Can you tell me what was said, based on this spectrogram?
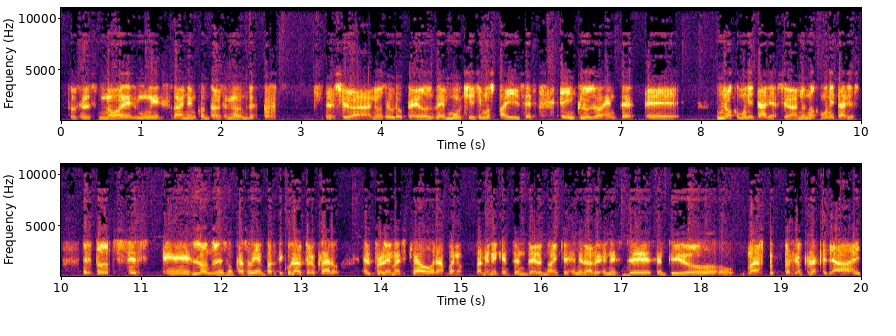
Entonces no es muy extraño encontrarse en Londres pues, ciudadanos europeos de muchísimos países e incluso gente eh, no comunitaria, ciudadanos no comunitarios. Entonces, eh, Londres es un caso bien particular, pero claro, el problema es que ahora, bueno, también hay que entender, no hay que generar en este sentido más preocupación que la que ya hay.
